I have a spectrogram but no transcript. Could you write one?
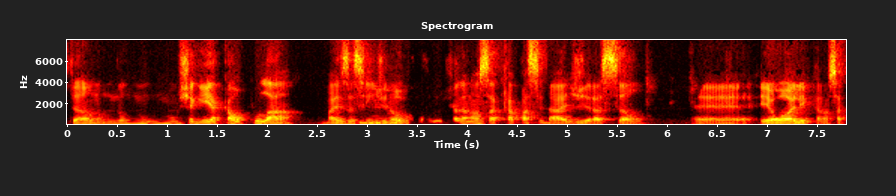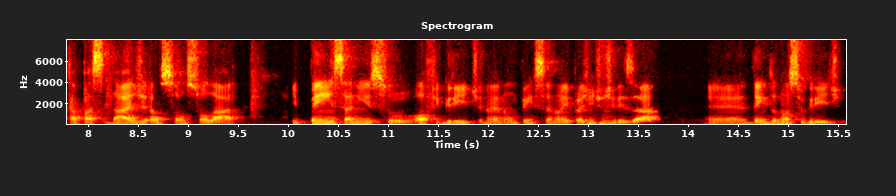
Então, não, não, não cheguei a calcular, mas assim, uhum. de novo, olha a nossa capacidade de geração é, eólica, nossa capacidade de geração solar, e pensa nisso off-grid, né? não pensando aí para a gente uhum. utilizar é, dentro do nosso grid.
